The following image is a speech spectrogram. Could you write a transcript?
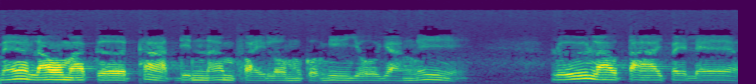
แม้เรามาเกิดธาตุดินน้ำไฟลมก็มีอยู่อย่างนี้ หรือเราตายไปแล้ว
